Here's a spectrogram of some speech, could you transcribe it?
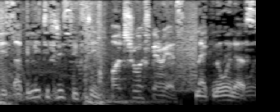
Disability 360 on true experience like no one else.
